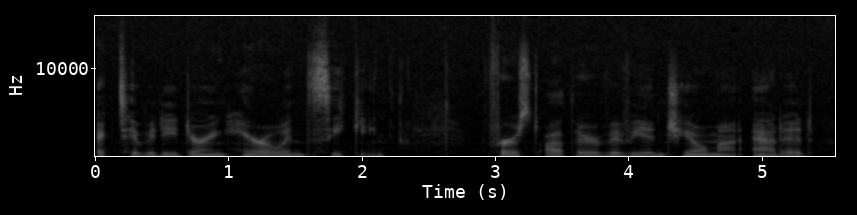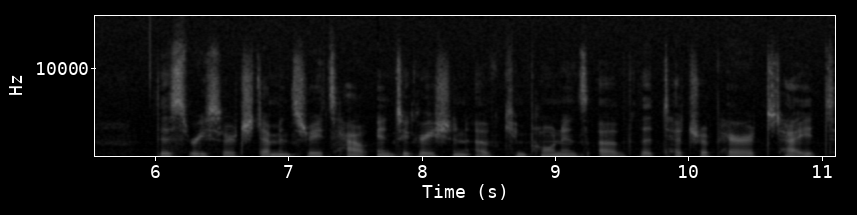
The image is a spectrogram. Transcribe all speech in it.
activity during heroin seeking. First author Vivian Chioma added, this research demonstrates how integration of components of the tetrapartite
